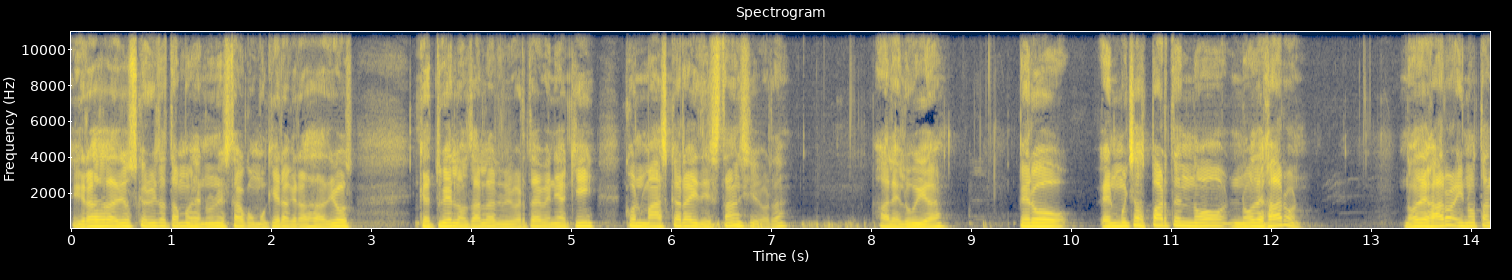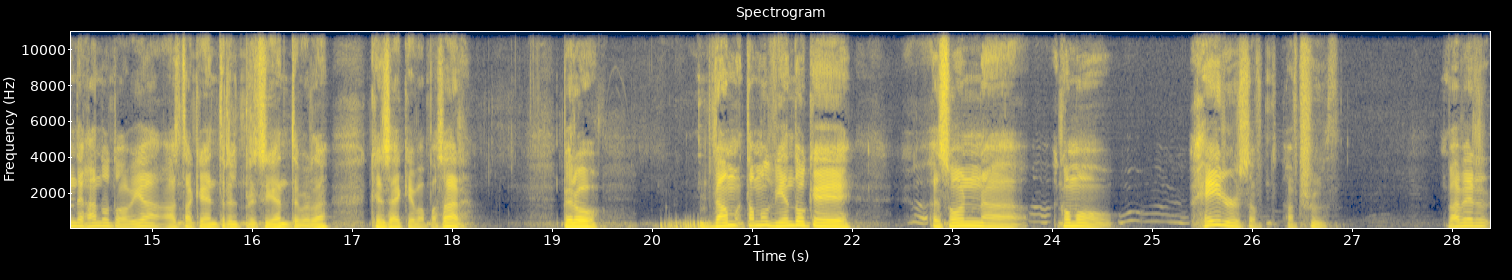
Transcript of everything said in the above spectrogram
Y gracias a Dios que ahorita estamos en un estado como quiera, gracias a Dios, que tú nos da la libertad de venir aquí con máscara y distancia, ¿verdad? Aleluya. Pero en muchas partes no, no dejaron. No dejaron y no están dejando todavía hasta que entre el presidente, ¿verdad? Quién sabe qué va a pasar. Pero estamos viendo que son ah, como haters of, truth. Va a haber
